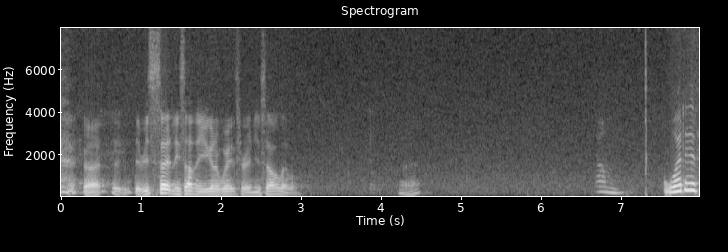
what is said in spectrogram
right? There is certainly something you've got to work through in your soul level. Right? Um, what if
